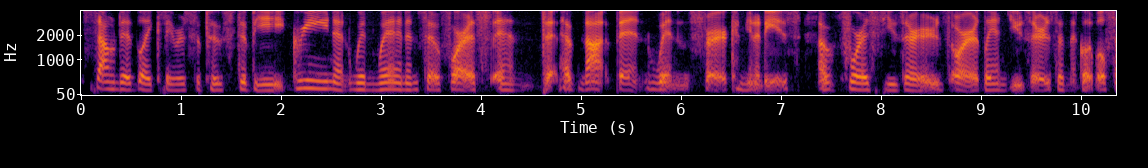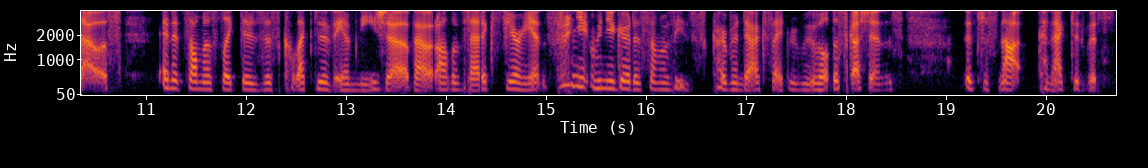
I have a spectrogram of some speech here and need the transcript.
sounded like they were supposed to be green and win-win and so forth and that have not been wins for communities of forest users or land users in the global south and it's almost like there's this collective amnesia about all of that experience when you when you go to some of these carbon dioxide removal discussions. It's just not connected with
